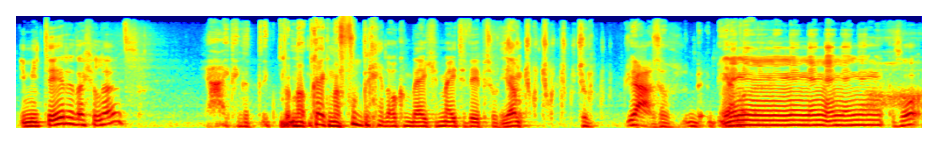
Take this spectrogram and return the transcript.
imiteren, dat geluid? Ja, ik denk dat... Ik, maar kijk, mijn voet begint ook een beetje mee te wippen. Zo. Ja. Ja, zo. Ja, Zo,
